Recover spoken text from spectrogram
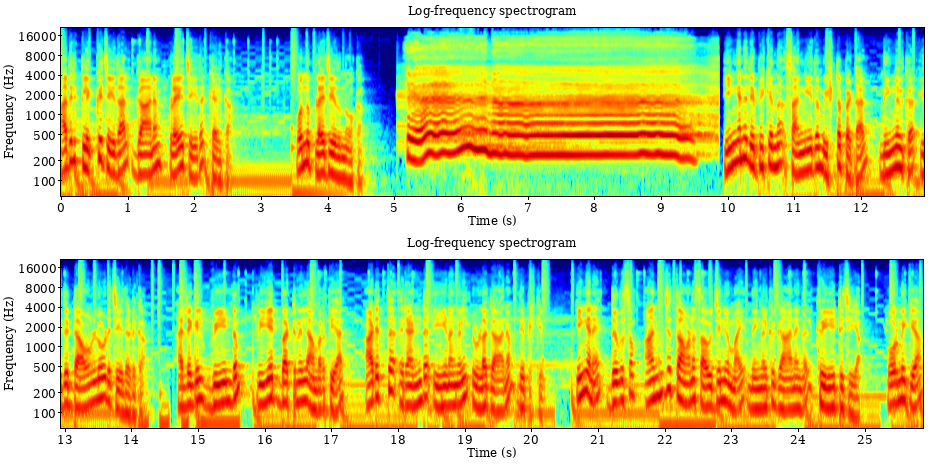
അതിൽ ക്ലിക്ക് ചെയ്താൽ ഗാനം പ്ലേ ചെയ്ത് കേൾക്കാം. ഒന്ന് പ്ലേ ചെയ്ത് നോക്കാം. ഇങ്ങനെ ലഭിക്കുന്ന സംഗീതം ഇഷ്ടപ്പെട്ടാൽ നിങ്ങൾക്ക് ഇത് ഡൗൺലോഡ് ചെയ്തെടുക്കാം. അല്ലെങ്കിൽ വീണ്ടും ക്രിയേറ്റ് ബട്ടണിൽ അമർത്തിയാൽ അടുത്ത രണ്ട് ഈണങ്ങളിൽ ഉള്ള ഗാനം ലഭിക്കും. ഇങ്ങനെ ദിവസം അഞ്ച് തവണ സൗജന്യമായി നിങ്ങൾക്ക് ഗാനങ്ങൾ ക്രിയേറ്റ് ചെയ്യാം. ഓർമ്മിക്കുക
